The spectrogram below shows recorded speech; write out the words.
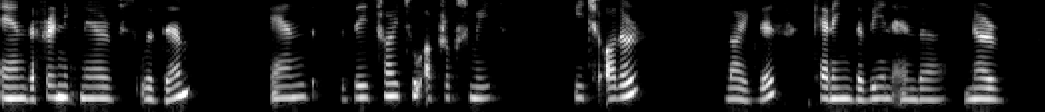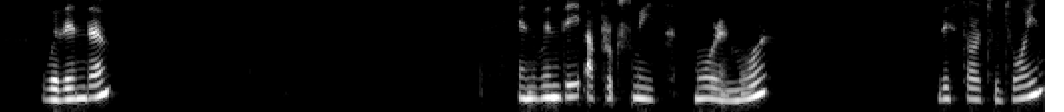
and the phrenic nerves with them and they try to approximate each other like this carrying the vein and the nerve within them. And when they approximate more and more they start to join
